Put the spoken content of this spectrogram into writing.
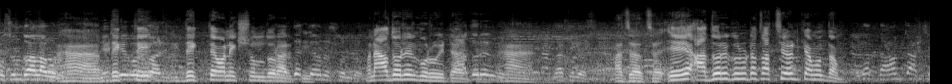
পছন্দ আলা গরু। হ্যাঁ দেখতে দেখতে অনেক সুন্দর আর কি। মানে আদরের গরু এটা। হ্যাঁ। আচ্ছা আচ্ছা। এই আদরের গরুটা চাচ্ছিলেন কেমন দাম? দাম চাচ্ছি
